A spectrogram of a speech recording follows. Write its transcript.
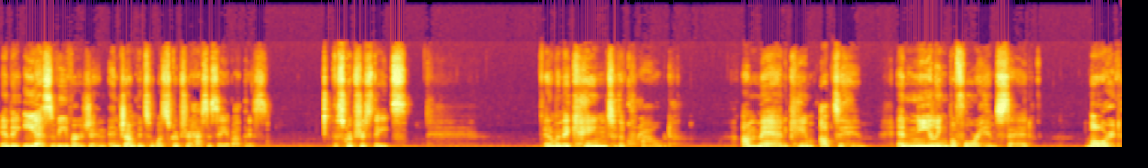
in the ESV version and jump into what scripture has to say about this. The scripture states And when they came to the crowd, a man came up to him and kneeling before him said, Lord,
